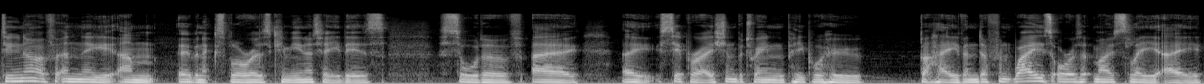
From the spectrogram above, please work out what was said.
Do you know if in the um, urban explorers community there's sort of a, a separation between people who behave in different ways, or is it mostly a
